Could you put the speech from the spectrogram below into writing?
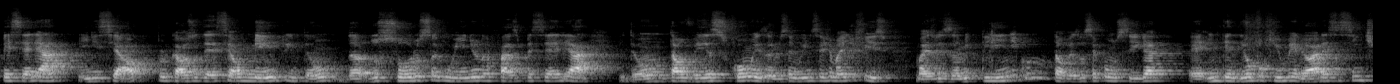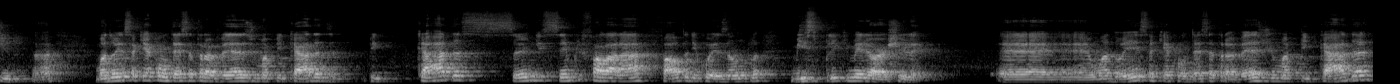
PCLA inicial, por causa desse aumento então do soro sanguíneo na fase PCLA. Então, talvez com o exame sanguíneo seja mais difícil, mas o exame clínico talvez você consiga é, entender um pouquinho melhor esse sentido. Tá? Uma doença que acontece através de uma picada, de, picadas sangue sempre falará falta de coesão no plano. Me explique melhor, Shirley. É uma doença que acontece através de uma picada,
